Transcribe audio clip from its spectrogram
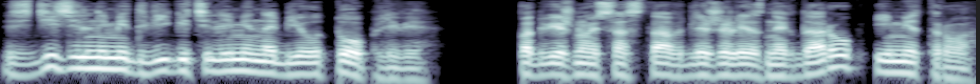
с дизельными двигателями на биотопливе, подвижной состав для железных дорог и метро,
